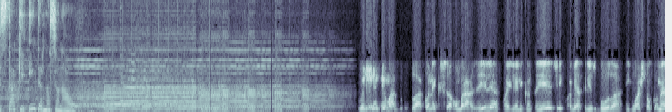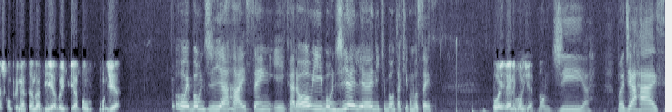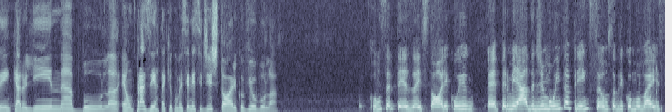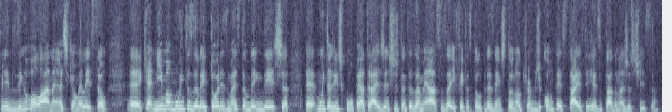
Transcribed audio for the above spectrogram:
Destaque Internacional. Hoje a gente tem uma dupla conexão Brasília, com a Eliane Cantanhede e com a Beatriz Bula em Washington. Começo cumprimentando a Bia. Oi, Bia, bom, bom dia. Oi, bom dia, Raisen e Carol. E bom dia, Eliane, que bom estar aqui com vocês. Oi, Eliane, bom dia. Bom dia. Bom dia, Raisen, Carolina, Bula. É um prazer estar aqui com você nesse dia histórico, viu, Bula? Com certeza, histórico e é, permeado de muita apreensão sobre como vai se desenrolar, né? Acho que é uma eleição é, que anima muitos eleitores, mas também deixa é, muita gente com o pé atrás diante de tantas ameaças aí feitas pelo presidente Donald Trump de contestar esse resultado na justiça.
